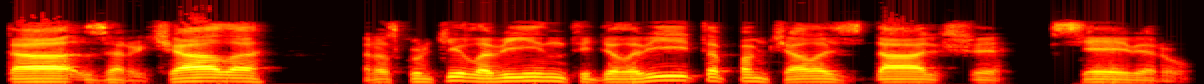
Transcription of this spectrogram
Та зарычала, раскрутила винт и деловито помчалась дальше, к северу.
